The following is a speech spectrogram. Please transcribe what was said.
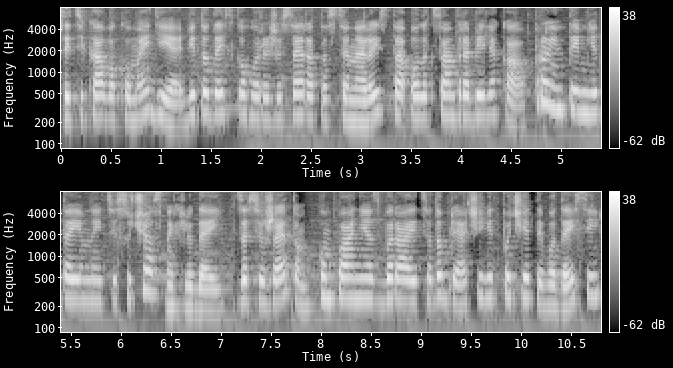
Це цікава комедія від одеського режисера та сценариста Олександра Біляка про інтимні таємниці сучасних людей. За сюжетом компанія збирається добряче відпочити в Одесі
